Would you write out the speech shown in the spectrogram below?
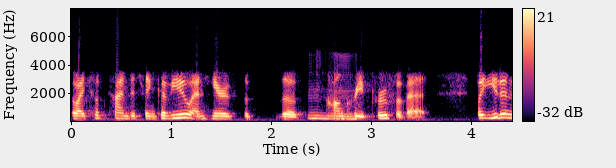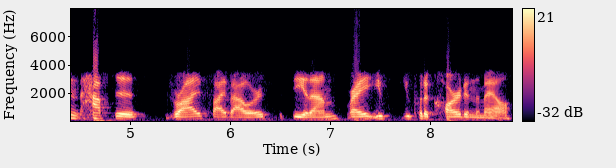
So I took time to think of you, and here's the the mm-hmm. concrete proof of it. But you didn't have to drive five hours to see them, right? You you put a card in the mail.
